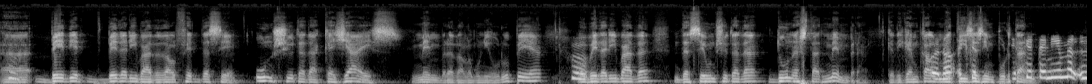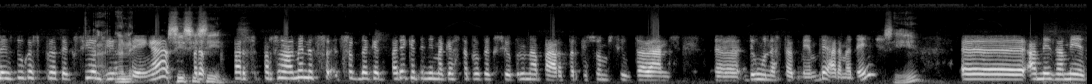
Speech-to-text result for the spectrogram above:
eh, ve, de, ve derivada del fet de ser un ciutadà que ja és membre de la Unió Europea o ve derivada de ser un ciutadà d'un estat membre, que diguem que el Bueno, matís que, és important. És que tenim les dues proteccions, jo en- entenc, eh? sí, sí, Per- sí. Per, personalment soc d'aquest pare que tenim aquesta protecció per una part perquè som ciutadans eh, d'un estat membre, ara mateix, Sí? Eh, a més a més,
